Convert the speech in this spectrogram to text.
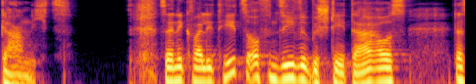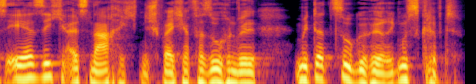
gar nichts. Seine Qualitätsoffensive besteht daraus, dass er sich als Nachrichtensprecher versuchen will, mit dazugehörigem Skript.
